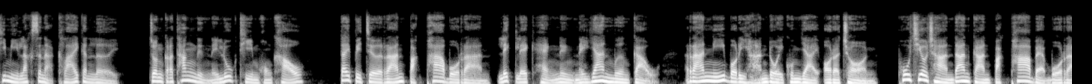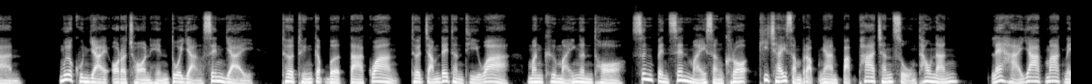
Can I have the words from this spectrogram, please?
ที่มีลักษณะคล้ายกันเลย จนกระทั่งหนึ่งในลูกทีมของเขา ได้ไปเจอร้านปักผ้าโบราณ เล็กๆ แห่งหนึ่งในย่านเมืองเก่า ร้านนี้บริหารโดยคุณยายอรชร ผู้เชี่ยวชาญด้านการปักผ้าแบบโบราณ เมื่อคุณยายอรชรเห็นตัวอย่างเส้นใย เธอถึงกับเบิดตากว้าง เธอจำได้ทันทีว่ามันคือไหมเงินทอ ซึ่งเป็นเส้นไหมสังเคราะห์ที่ใช้สำหรับงานปักผ้าชั้นสูงเท่านั้น และหายากมากใน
